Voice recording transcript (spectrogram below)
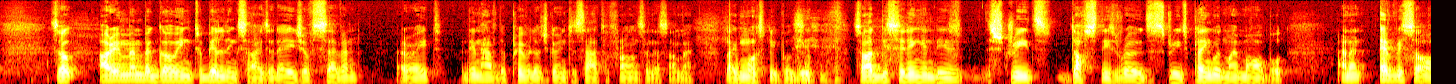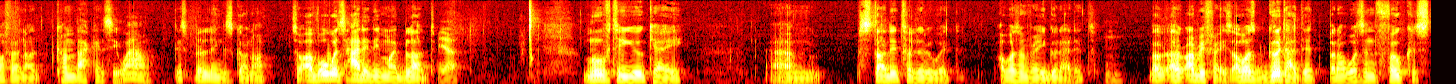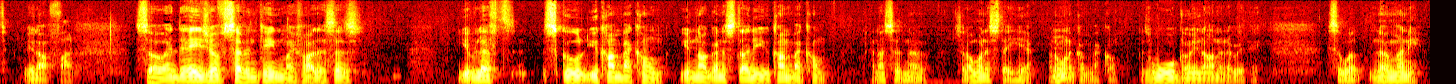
So I remember going to building sites at the age of seven or eight. I didn't have the privilege going to south of France in the summer like most people do. so I'd be sitting in these streets, dust these roads, streets, playing with my marble. And then every so often I'd come back and see, wow, this building's gone up. So I've always had it in my blood. Yeah. Moved to UK, um, studied for a little bit. I wasn't very good at it. Well, I, I rephrase. I was good at it, but I wasn't focused enough. Fine. So at the age of 17, my father says, You've left school, you come back home. You're not going to study, you come back home. And I said, No. I said, I want to stay here. I don't want to come back home. There's war going on and everything. I said, Well, no money.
